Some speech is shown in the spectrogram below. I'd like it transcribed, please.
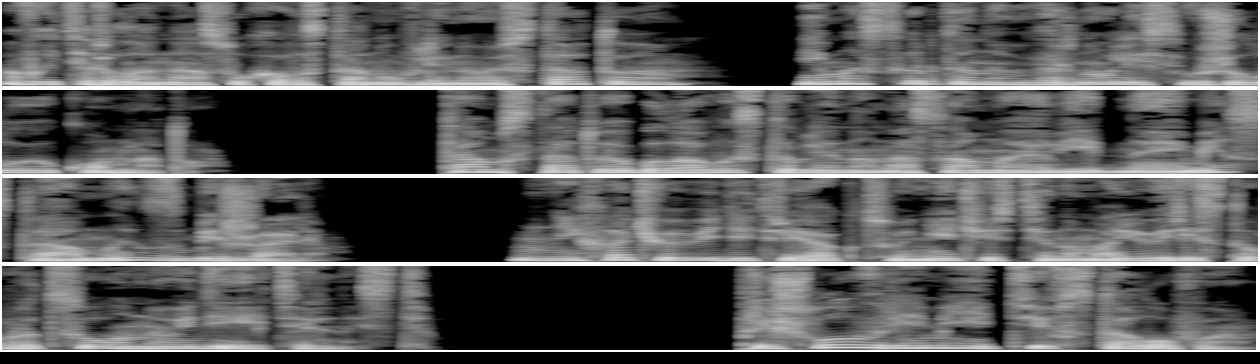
Вытерла насухо восстановленную статую, и мы с Ирденом вернулись в жилую комнату. Там статуя была выставлена на самое видное место, а мы сбежали. Не хочу видеть реакцию нечисти на мою реставрационную деятельность. Пришло время идти в столовую.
